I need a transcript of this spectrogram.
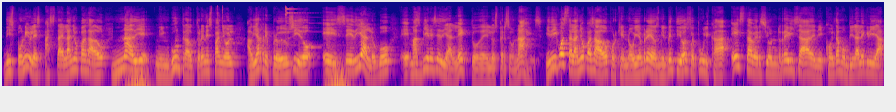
disponibles hasta el año pasado, nadie, ningún traductor en español había reproducido ese diálogo, eh, más bien ese dialecto de los personajes. Y digo hasta el año pasado porque en noviembre de 2022 fue publicada esta versión revisada de Nicole Damonville Alegría,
